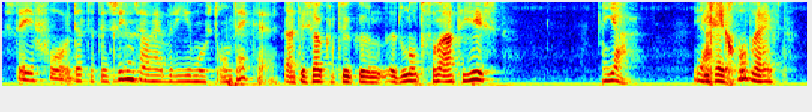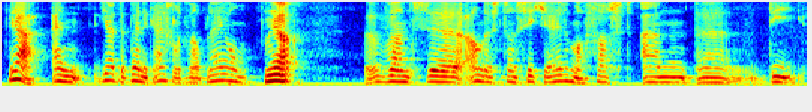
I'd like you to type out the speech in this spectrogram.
Stel je voor dat het een zin zou hebben die je moest ontdekken. Ja, het is ook natuurlijk een, het lot van een atheïst. Ja. Die geen God heeft. ja, en ja, daar ben ik eigenlijk wel blij om. Ja. Eh, Want eh, anders dan zit je helemaal vast aan eh, die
